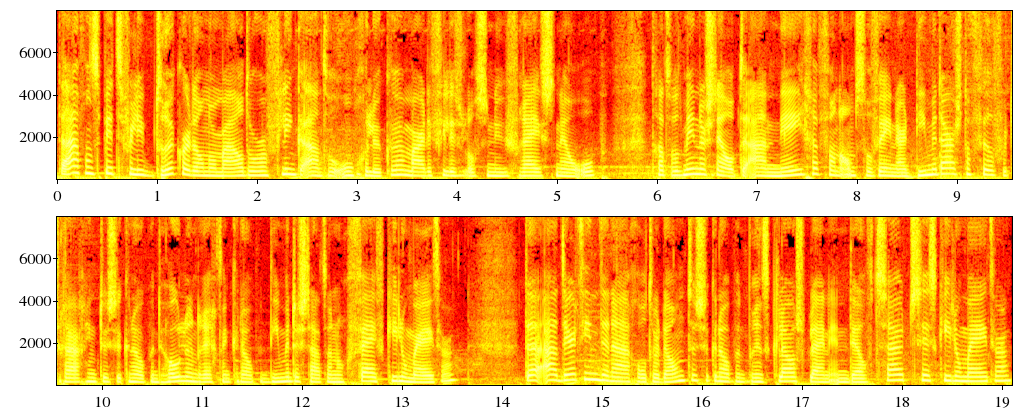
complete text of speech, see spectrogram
De avondspits verliep drukker dan normaal door een flink aantal ongelukken... maar de files lossen nu vrij snel op. Het gaat wat minder snel op de A9 van Amstelveen naar Diemen. Daar is nog veel vertraging tussen knooppunt Holendrecht en knooppunt Diemen. Er staat er nog 5 kilometer. De A13 Den Haag-Rotterdam tussen knooppunt Prins Klausplein en Delft-Zuid 6 kilometer.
